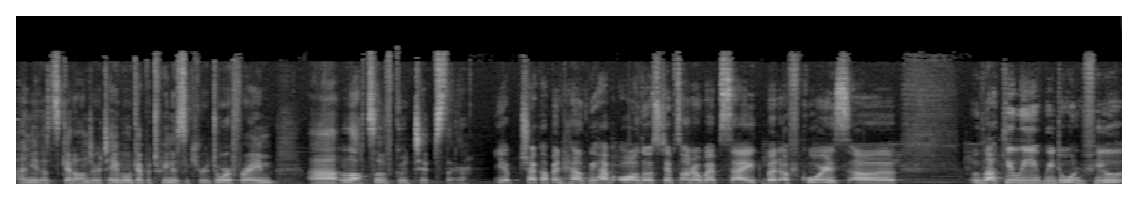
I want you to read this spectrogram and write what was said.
and you know, just get under a table, get between a secure door frame. Uh, lots of good tips there. Yep, check up and help. We have all those tips on our website, but of course, uh, luckily we don't feel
